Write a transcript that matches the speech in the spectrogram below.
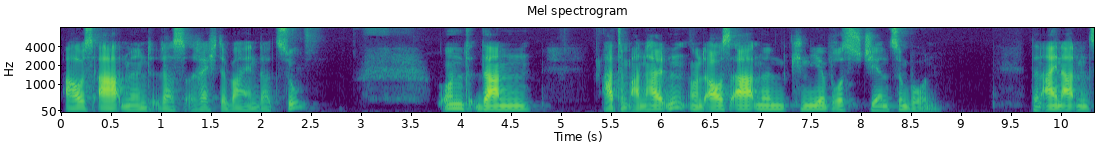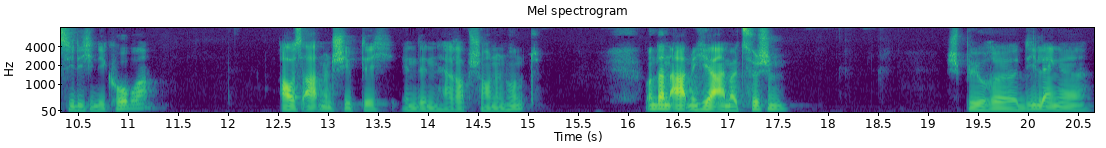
Ausatmend das rechte Bein dazu. Und dann Atem anhalten und ausatmen, Knie, Brust, Stirn zum Boden. Dann einatmen, zieh dich in die Kobra. Ausatmen, schieb dich in den herabschauenden Hund. Und dann atme hier einmal zwischen. Spüre die Länge,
